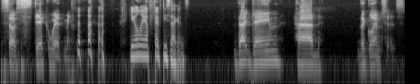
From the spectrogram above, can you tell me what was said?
So, stick with me. you only have 50 seconds. That game had the glimpses.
